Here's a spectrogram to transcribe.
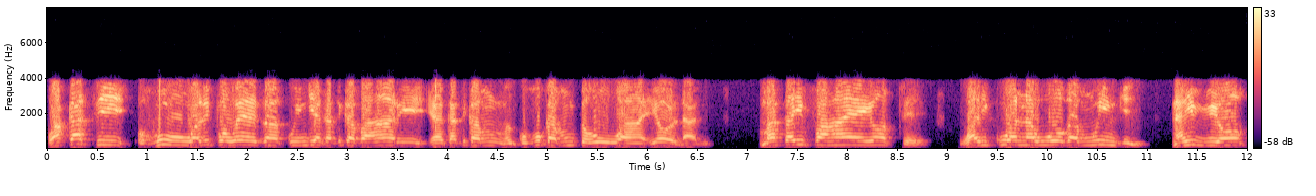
wakati huu walipoweza kuingia katika bahari katika kuvuka mto huu wa Jordan mataifa haya yote walikuwa na uoga mwingi. Na hivyo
